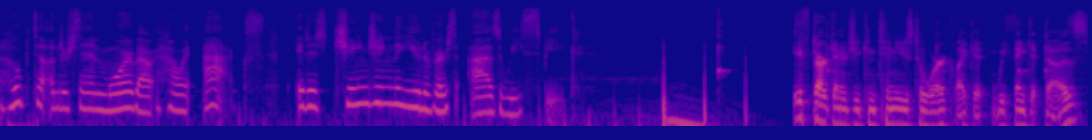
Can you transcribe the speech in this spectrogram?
hope to understand more about how it acts. It is changing the universe as we speak. If dark energy continues to work like it we think it does,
